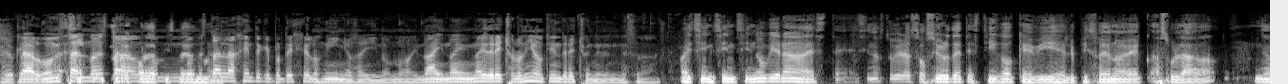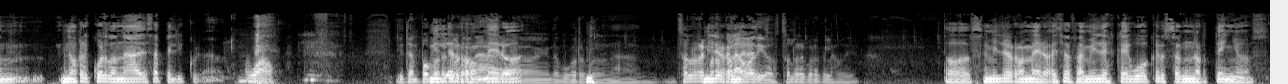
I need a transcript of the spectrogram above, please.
Pero claro, ¿dónde está, dónde está, dónde, está la gente que protege a los niños ahí? No, no, hay, no, hay, no, hay, no hay derecho, los niños no tienen derecho en, en esa... Ay, si, si, si no hubiera, este, si no estuviera Saussure de testigo que vi el episodio 9 a su lado, no, no recuerdo nada de esa película. Wow. Yo tampoco Miller recuerdo Romero. nada. yo tampoco recuerdo nada. Solo Miller recuerdo que la Romero. odio, solo recuerdo que la odio. Todos. Miller Romero, esa familia Skywalker son norteños.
